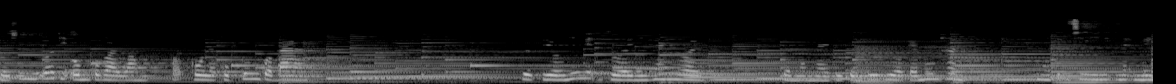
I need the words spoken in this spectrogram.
thế chút nữa thì ôm cô vào lòng, gọi cô là cục cưng của bà. Tiêu Tiêu những miệng cười nhìn hai người. Gần lần này thì tưởng Tiêu vừa kém hơn hẳn. Nghe Tĩnh Chi nhịn mẹ mình,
